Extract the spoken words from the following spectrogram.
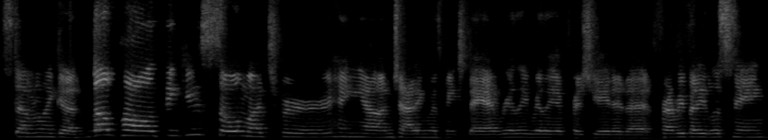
It's definitely good. Well, Paul, thank you so much for hanging out and chatting with me today. I really, really appreciated it. For everybody listening,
